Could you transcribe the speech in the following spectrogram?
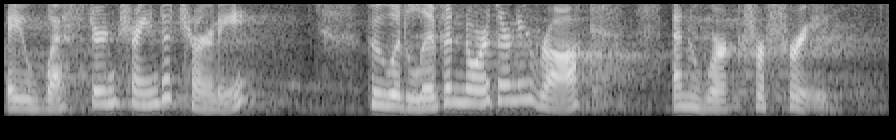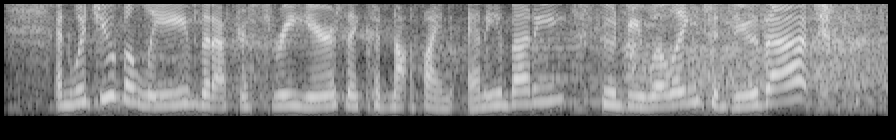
a Western trained attorney who would live in northern Iraq and work for free. And would you believe that after three years, they could not find anybody who'd be willing to do that?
